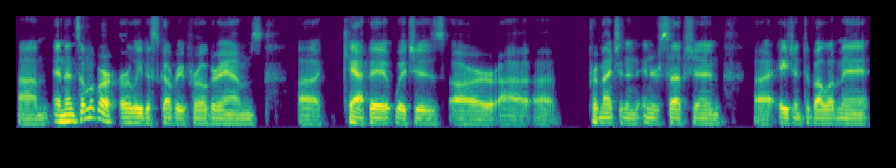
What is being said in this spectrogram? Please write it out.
Um, and then some of our early discovery programs, uh, CAPIT, which is our uh, uh, prevention and interception, agent development,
